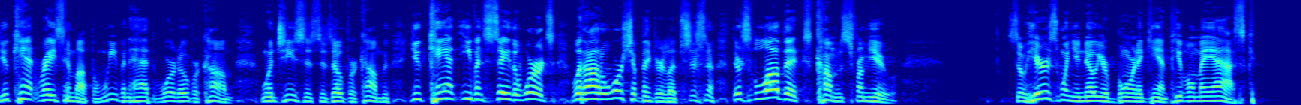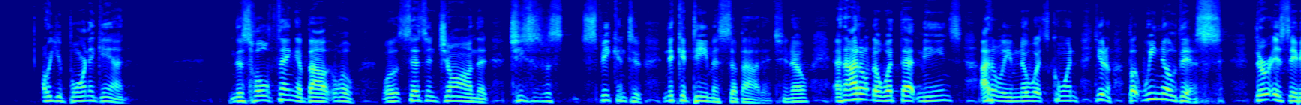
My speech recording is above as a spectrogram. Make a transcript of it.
You can't raise him up. And we even had the word overcome when Jesus is overcome. You can't even say the words without a worship of your lips. There's, no, there's love that comes from you. So here's when you know you're born again. People may ask, are you born again? And this whole thing about, well, well, it says in John that Jesus was speaking to Nicodemus about it, you know? And I don't know what that means. I don't even know what's going, you know, but we know this. There is a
